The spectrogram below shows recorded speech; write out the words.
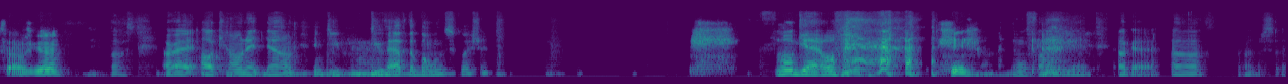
Sounds good. Close. All right, I'll count it down. And do you do you have the bonus question? We'll get. We'll, We'll find the game. Okay. Uh, I'll just say.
